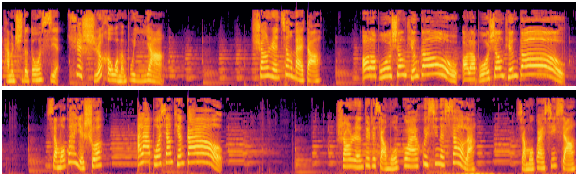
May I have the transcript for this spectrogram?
他们吃的东西确实和我们不一样。”商人叫卖道：“阿拉伯香甜糕，阿拉伯香甜糕。”小魔怪也说：“阿拉伯香甜糕。”商人对着小魔怪会心的笑了。小魔怪心想：“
